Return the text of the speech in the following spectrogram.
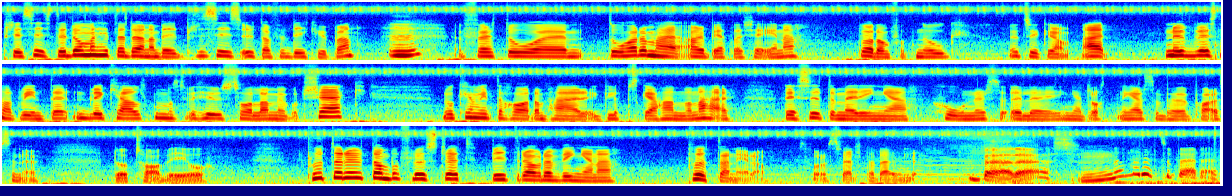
Precis, det är då man hittar döda bin precis utanför bikupan. Mm. För att då, eh, då har de här arbetartjejerna, då har de fått nog. Nu tycker de, nej nu blir det snart vinter, nu blir det kallt, nu måste vi hushålla med vårt käk. Då kan vi inte ha de här glupska hannarna här. Dessutom är det inga honor eller inga drottningar som behöver para sig nu. Då tar vi och puttar ut dem på flustret, biter av dem vingarna, puttar ner dem. Så får de svälta där under. Badass. Mm, de är rätt så badass.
